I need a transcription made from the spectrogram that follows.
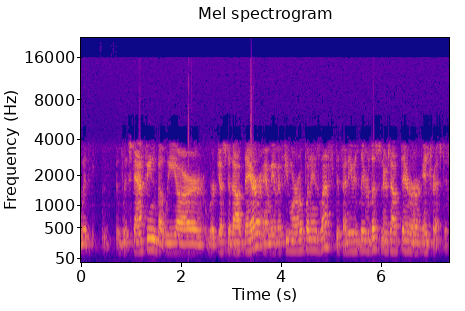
With with staffing, but we are we're just about there, and we have a few more openings left. If any of your listeners out there are interested.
